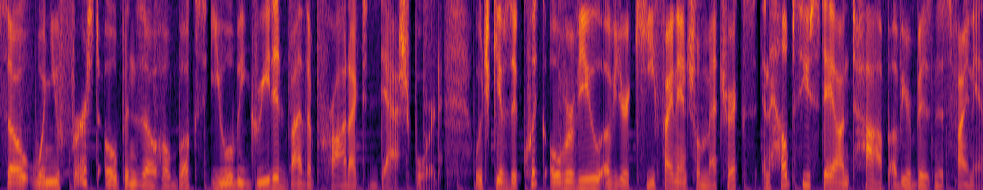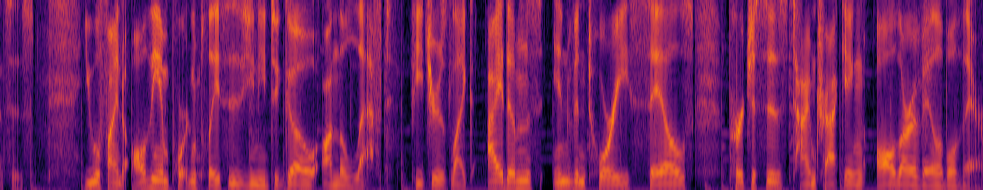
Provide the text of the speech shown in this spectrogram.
So when you first open Zoho Books, you will be greeted by the product dashboard, which gives a quick overview of your key financial metrics and helps you stay on top of your business finances. You will find all the important places you need to go on the left. Features like items, inventory, sales, purchases, time tracking, all are available there.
